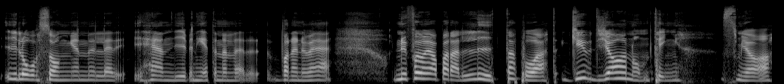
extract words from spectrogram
i lovsången eller i hängivenheten eller vad det nu är. Nu får jag bara lita på att Gud gör någonting som jag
